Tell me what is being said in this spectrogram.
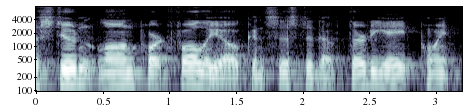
The student loan portfolio consisted of 38.8%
